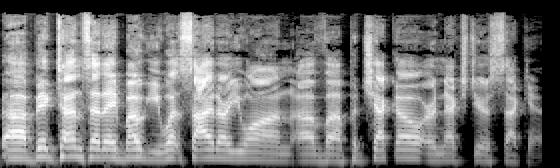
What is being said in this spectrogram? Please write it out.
Uh, Big Ten said, "Hey, bogey, what side are you on of uh, Pacheco or next year's second?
